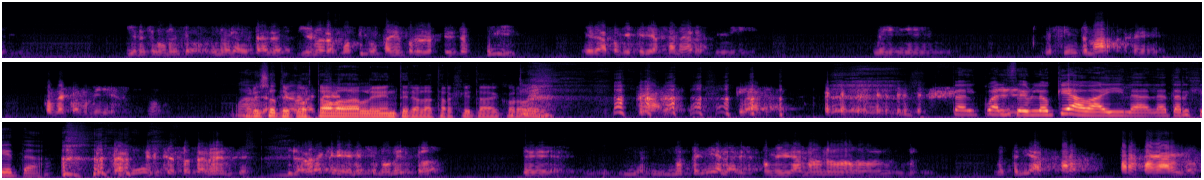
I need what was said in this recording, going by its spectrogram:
y en ese momento uno de los detalles y uno de los motivos también por los que yo fui era porque quería sanar mi, mi, mi síntoma eh, con la economía. ¿no? Por eso te costaba darle enter a la tarjeta de Correo. claro, claro. Tal cual se bloqueaba ahí la, la tarjeta. Totalmente, totalmente. Y la verdad que en ese momento eh, no tenía la disponibilidad, no, no, no tenía para, para pagarlo.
